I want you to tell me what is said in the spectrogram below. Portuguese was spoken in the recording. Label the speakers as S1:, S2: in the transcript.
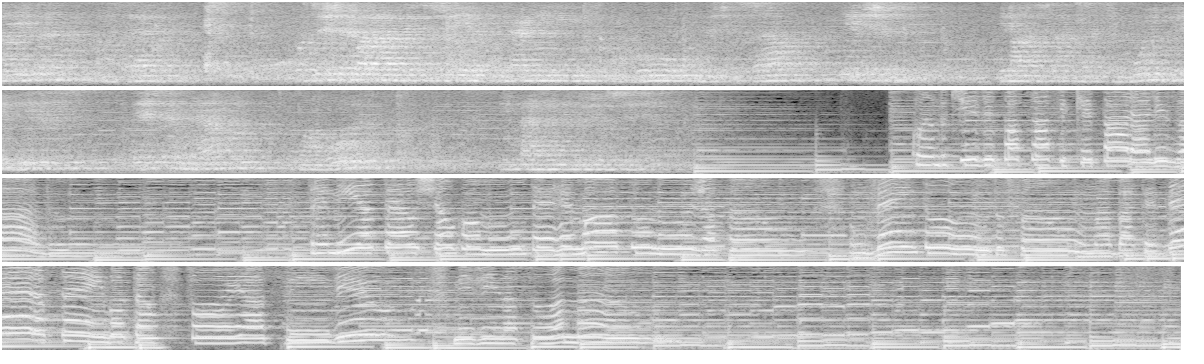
S1: vida, Marcelo. Vocês prepararam esse dia com carinho, amor, com dedicação e enchimento. E nós estamos aqui muito felizes, testemunhando o amor e casamento de vocês.
S2: Quando tive passar, fiquei paralisado. Tremi até o chão como um terremoto no Japão. Um vento, um tufão, uma batedeira sem botão. Foi assim, viu? Me vi na sua mão.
